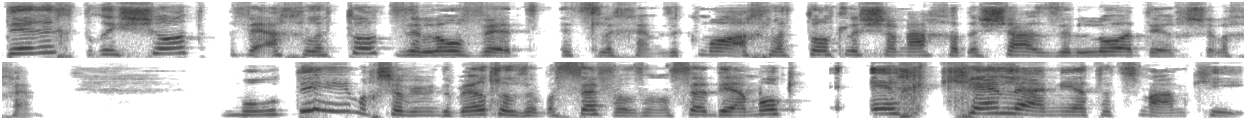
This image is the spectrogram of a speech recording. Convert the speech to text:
דרך דרישות והחלטות זה לא עובד אצלכם. זה כמו ההחלטות לשנה חדשה, זה לא הדרך שלכם. מורדים, עכשיו היא מדברת על זה בספר, זה נושא די עמוק, איך כן להניע את עצמם, כי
